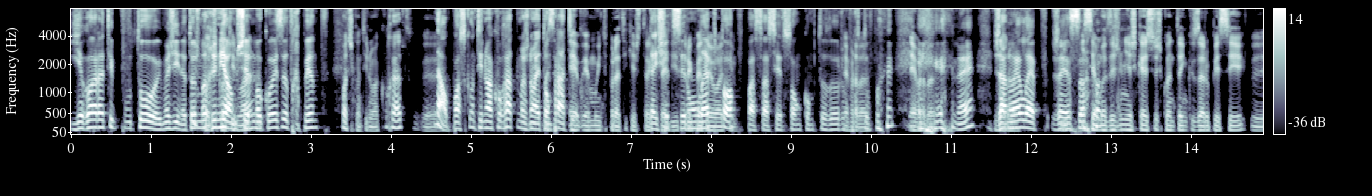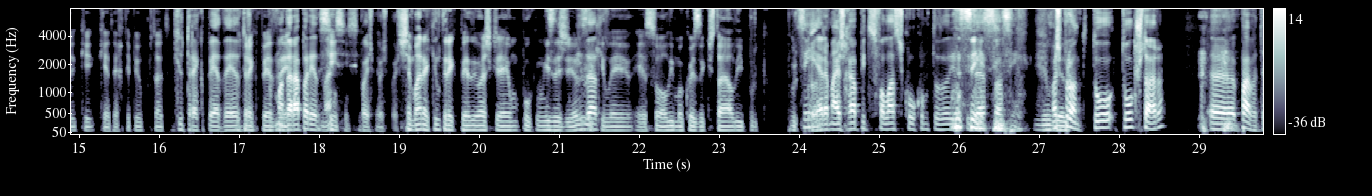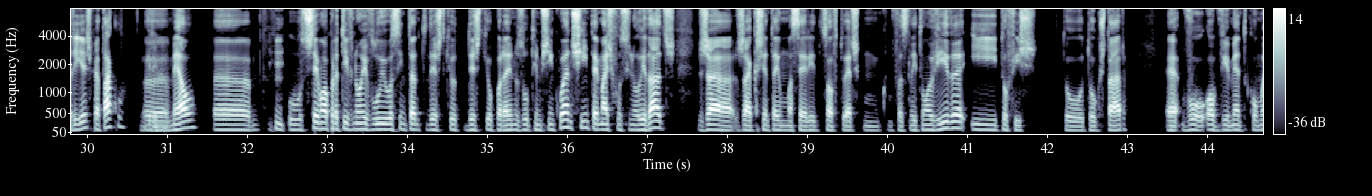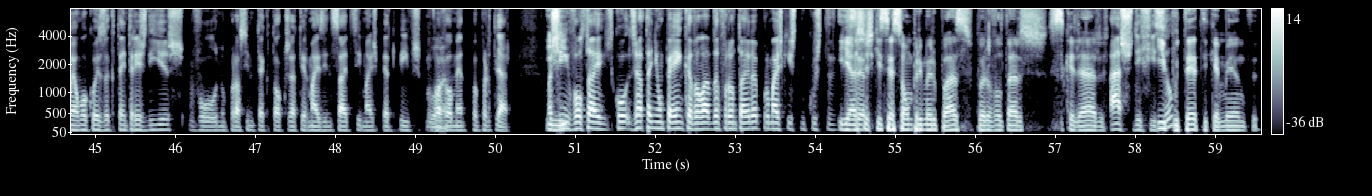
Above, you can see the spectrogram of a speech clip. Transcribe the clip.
E agora, tipo, estou, imagina, estou numa reunião, mexer continuar. numa coisa, de repente, Podes continuar com o rato. eh, não, posso continuar com o rato, mas não é tão mas prático. É, é muito prático este trackpad. Deixa de ser um é laptop, ótimo. passa a ser só um computador. É verdade. tu- É verdade. não é? Já não é lap, já é só. Isso é uma das minhas queixas quando tenho que usar o PC, eh, que, que é da RTP, o portátil. Que o trackpad é O de trackpad mandar é- à parede, não é? Sim, sim, sim. Pois, É. pois, pois. Chamar aquilo trackpad eu acho que já é um pouco um exagero. Exato. Aquilo é, é só ali uma coisa que está ali porque. Porque Sim, pronto, era mais rápido se falasses com o computador e ele fizesse só sim. assim. Mas pronto, estou a gostar. Uh, pá, bateria, espetáculo. Uh. Mel. uh, o sistema operativo não evoluiu assim tanto desde que, eu, desde que eu parei nos últimos 5 anos. Sim, tem mais funcionalidades. Já, já acrescentei uma série de softwares que me, que me facilitam a vida e estou fixe. Estou a gostar. Uh, vou, obviamente, como é uma coisa que tem 3 dias, vou no próximo Tech Talk já ter mais insights e mais pet peeves, Boa. provavelmente, para partilhar. Mas E- sim, voltei. Já tenho um pé em cada lado da fronteira, por mais que isto me custe E dizer. achas que isso é só um primeiro passo para voltares, se calhar, Acho difícil. hipoteticamente.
